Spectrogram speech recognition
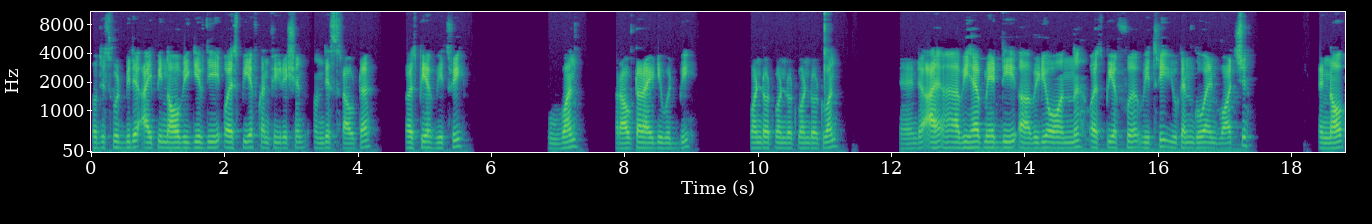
so this would be the IP now we give the OSPF configuration on this router. OSPF v3 1 router ID would be 1.1.1.1 and I uh, we have made the uh, video on OSPF v3 you can go and watch and now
